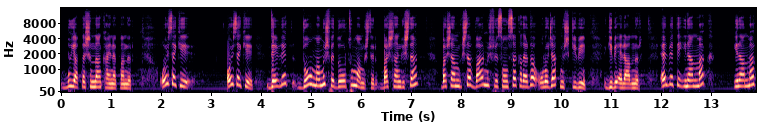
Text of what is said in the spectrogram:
bu yaklaşımdan kaynaklanır. Oysa ki oysa ki devlet doğmamış ve doğurtulmamıştır. Başlangıçta başlangıçta varmış ve sonsuza kadar da olacakmış gibi gibi ele alınır. Elbette inanmak, inanmak,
